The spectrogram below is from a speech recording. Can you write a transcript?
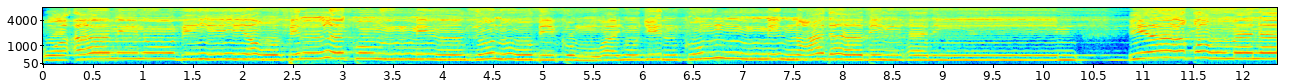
وآمنوا به يغفر لكم من ذنوبكم ويجركم من عذاب أليم. يا قومنا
